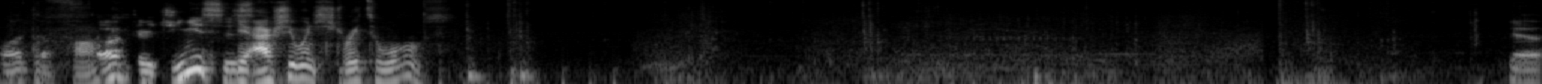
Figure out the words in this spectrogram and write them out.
What the, fuck? fuck? They're geniuses. He actually went straight to wolves. Yeah,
